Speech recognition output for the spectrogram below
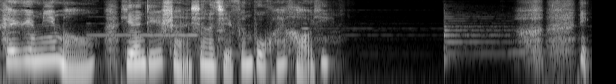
裴玉眯眸，眼底闪现了几分不怀好意。你，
